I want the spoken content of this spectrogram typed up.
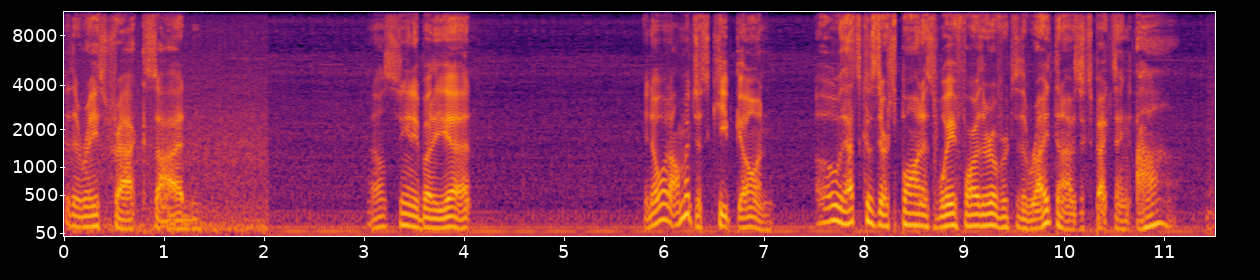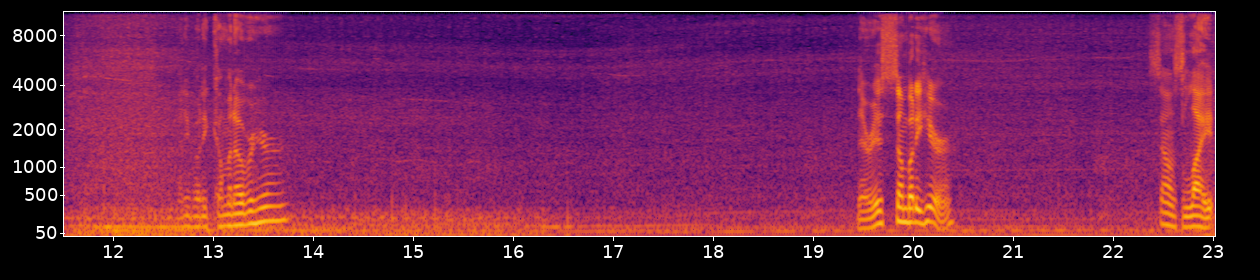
to the racetrack side. I don't see anybody yet. You know what? I'm gonna just keep going. Oh, that's because their spawn is way farther over to the right than I was expecting. Ah. Anybody coming over here? There is somebody here. Sounds light.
